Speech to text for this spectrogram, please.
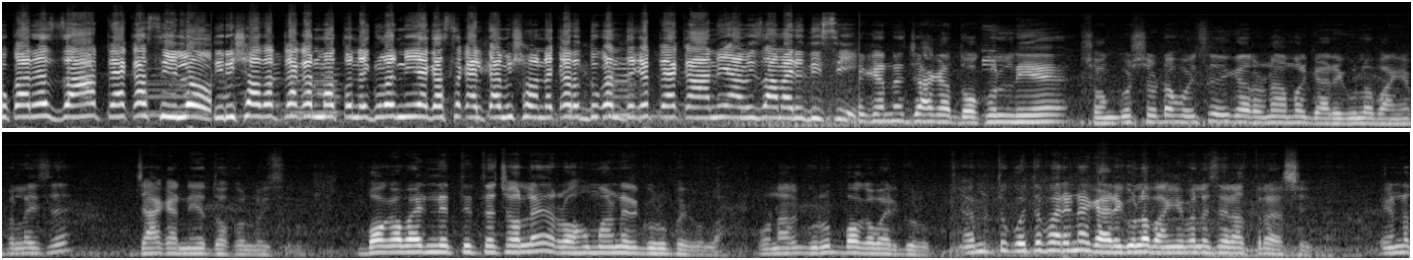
দোকানে যা টাকা ছিল তিরিশ হাজার টাকার মতন এগুলো নিয়ে গেছে। কালকে আমি সোনাকার দোকান থেকে টাকা আনি আমি জামারি দিছি। এখানে জায়গা দখল নিয়ে সংঘর্ষটা হয়েছে এই কারণে আমার গাড়িগুলো ভাঙে ফেলাইছে জায়গা নিয়ে দখল হয়েছে। বগাবাড়ির নেতৃত্বে চলে রহমানের গ্রুপ এগুলা। ওনার গ্রুপ বগাবাড়ির গ্রুপ আমি তো করতে পারি না গাড়িগুলো ভাঙে ফেলেছে রাত্রে আসি। এখানে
